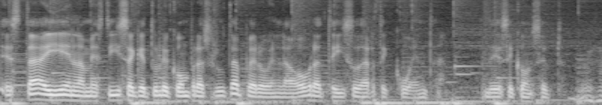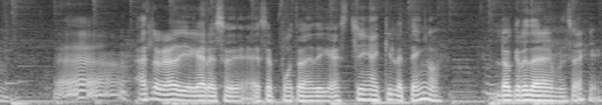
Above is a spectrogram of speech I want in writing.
Está ahí en la mestiza que tú le compras fruta, pero en la obra te hizo darte cuenta de ese concepto. Ah, Has logrado llegar a ese, a ese punto donde digas, ching, aquí la tengo. Logré dar el mensaje.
